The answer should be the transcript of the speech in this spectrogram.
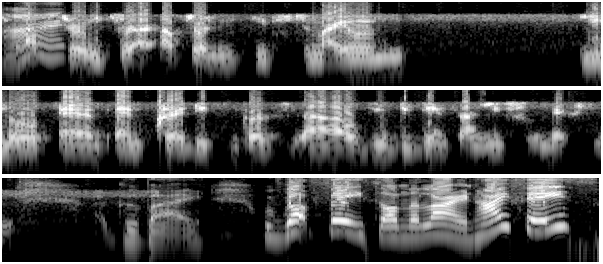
All right. after it's uh, actually it's to my own, you know, and and credit because uh, I'll be obedient and useful next year. Goodbye. We've got Faith on the line. Hi, Faith.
